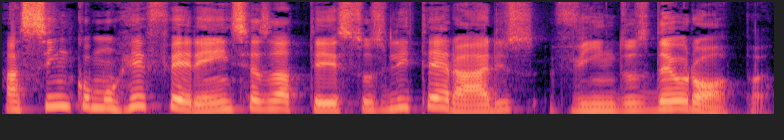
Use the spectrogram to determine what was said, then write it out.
assim como referências a textos literários vindos da Europa.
